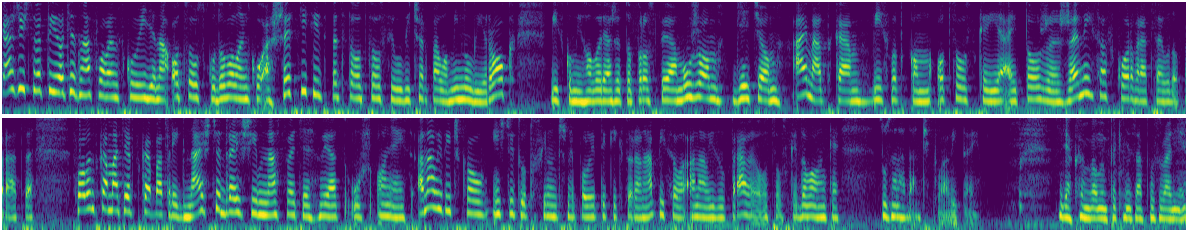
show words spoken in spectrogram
Každý štvrtý otec na Slovensku ide na otcovskú dovolenku a 6500 otcov si ju vyčerpalo minulý rok. Výskumy hovoria, že to prospieva mužom, deťom aj matkám. Výsledkom otcovskej je aj to, že ženy sa skôr vracajú do práce. Slovenská materská patrí k najštedrejším na svete. Viac už o nej s analytičkou Inštitútu finančnej politiky, ktorá napísala analýzu práve o otcovskej dovolenke. Zuzana Dančiková, vítaj. Ďakujem veľmi pekne za pozvanie.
